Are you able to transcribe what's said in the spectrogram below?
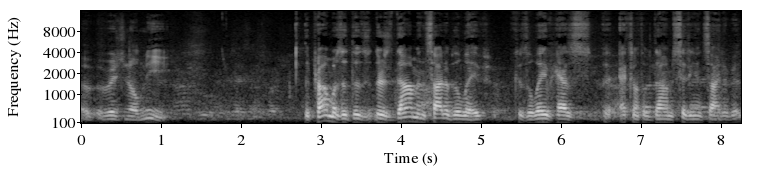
uh, original meat. The problem was that there's, there's dam inside of the lave, because the lave has X amount of dam sitting inside of it,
